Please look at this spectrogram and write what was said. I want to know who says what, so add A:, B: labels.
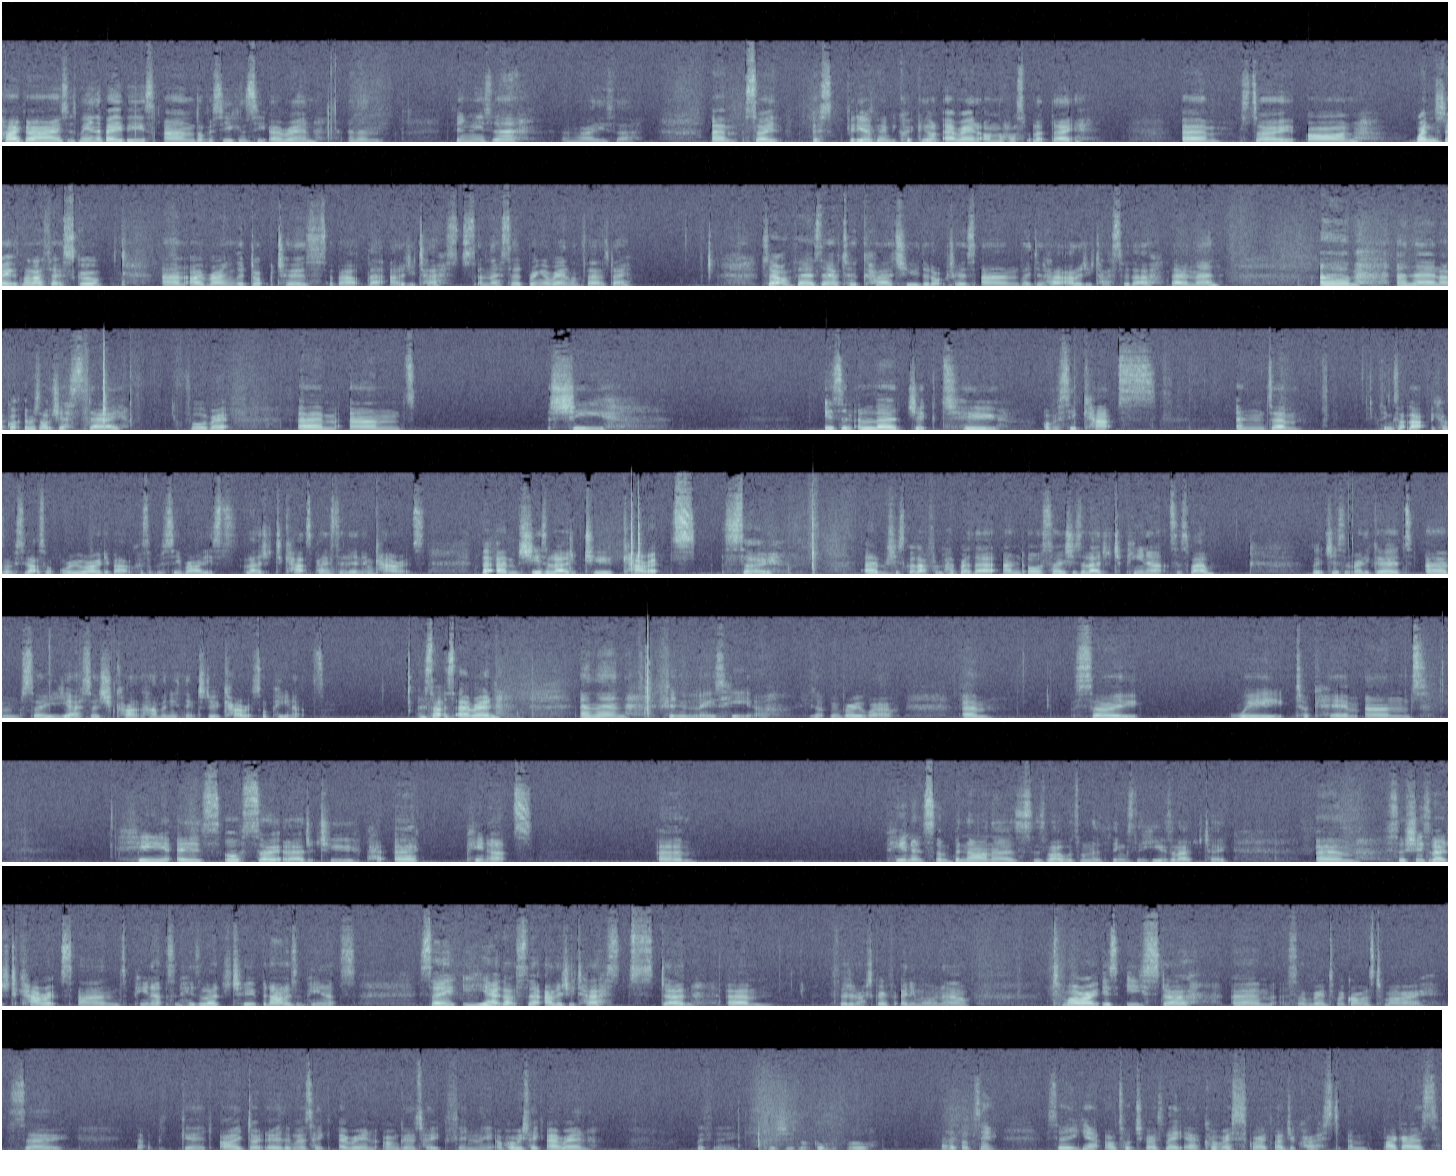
A: Hi guys, it's me and the babies, and obviously you can see Erin, and then Finley's there, and Riley's there. Um, so this video is going to be quickly on Erin on the hospital update. Um, so on Wednesday it was my last day at school, and I rang the doctors about their allergy tests, and they said bring her in on Thursday. So on Thursday I took her to the doctors, and they did her allergy test with her there and then. Um, and then I got the results yesterday for it. Um, and she isn't allergic to obviously cats and um, things like that because obviously that's what we were worried about because obviously Riley's allergic to cats, penicillin and carrots. But um, she is allergic to carrots so um, she's got that from her brother and also she's allergic to peanuts as well which isn't really good. Um, so yeah, so she can't have anything to do with carrots or peanuts. So that's Erin. And then Finley's here. He's not been very well. Um, so we took him and he is also allergic to pe uh, peanuts. Um, peanuts and bananas as well was one of the things that he was allergic to. Um, so she's allergic to carrots and peanuts, and he's allergic to bananas and peanuts. So yeah, that's the allergy tests done. Um, so I don't have to go for any more now. Tomorrow is Easter, um, so I'm going to my grandma's tomorrow. So that'll be good. I don't know if I'm going to take Erin or I'm going to take Finley. I'll probably take Erin with me because she's not gone before. Hello, Bubsy. So yeah, I'll talk to you guys later. Comment, subscribe, and request. And bye, guys.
